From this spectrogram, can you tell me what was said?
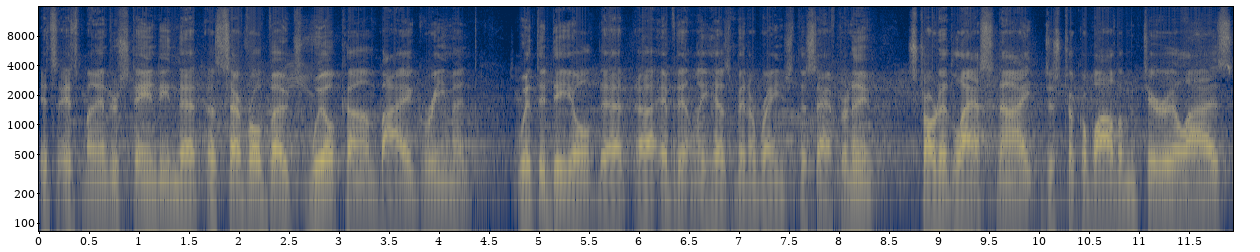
It's, it's my understanding that uh, several votes will come by agreement with the deal that uh, evidently has been arranged this afternoon. Started last night, just took a while to materialize.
